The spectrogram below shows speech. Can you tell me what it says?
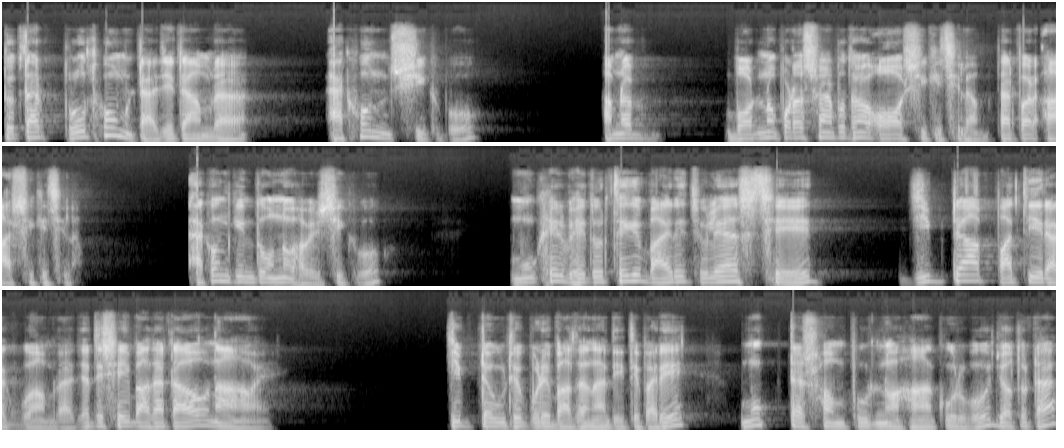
তো তার প্রথমটা যেটা আমরা এখন শিখব। আমরা বর্ণ পড়ার সময় প্রথমে অ শিখেছিলাম, তারপর আ শিখেছিলাম। এখন কিন্তু অন্যভাবে শিখব। মুখের ভেতর থেকে বাইরে চলে আসছে, জিভটা পাতিয়ে রাখব আমরা, যাতে সেই বাধাটাও না হয়। জিভটা উঠে পড়ে বাধা না দিতে পারে। মুখটা সম্পূর্ণ হাঁ করব, যতটা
